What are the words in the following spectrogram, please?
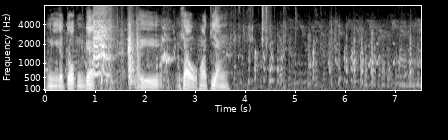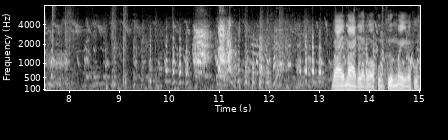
อันนี้ก็ตกเนี่ยไอ้เช้าหัวเที่ยง บายมาเดี๋ยวรอคุณคืมไม่รอคุณ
